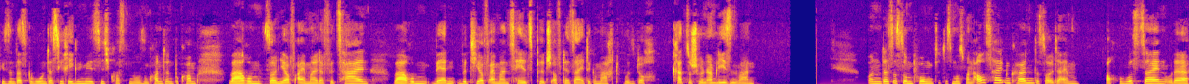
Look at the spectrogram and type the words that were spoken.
die sind das gewohnt, dass sie regelmäßig kostenlosen Content bekommen. Warum sollen die auf einmal dafür zahlen? Warum werden, wird hier auf einmal ein Sales-Pitch auf der Seite gemacht, wo sie doch gerade so schön am Lesen waren? Und das ist so ein Punkt, das muss man aushalten können. Das sollte einem auch bewusst sein oder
